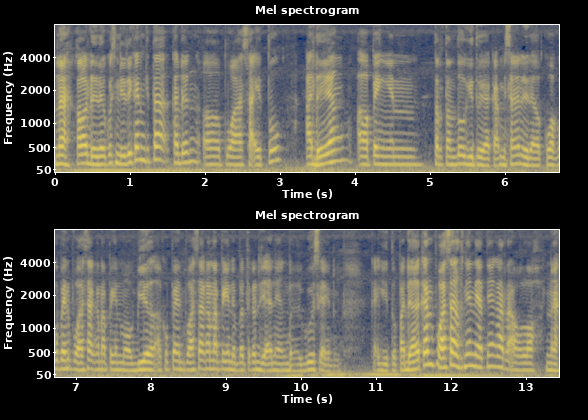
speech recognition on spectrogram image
Nah kalau dari aku sendiri kan kita kadang eh, puasa itu ada yang eh, pengen tertentu gitu ya kak misalnya dari aku aku pengen puasa karena pengen mobil aku pengen puasa karena pengen dapat kerjaan yang bagus kayak gitu kayak gitu padahal kan puasa harusnya niatnya karena Allah nah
